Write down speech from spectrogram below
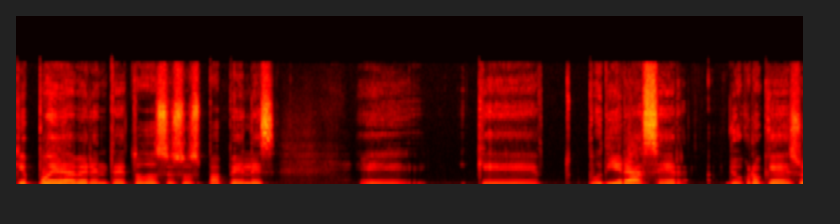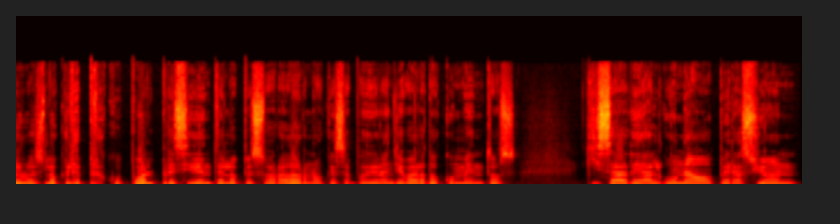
que puede haber entre todos esos papeles eh, que pudiera ser, yo creo que eso es lo que le preocupó al presidente López Obrador, ¿no? Que se pudieran llevar documentos quizá de alguna operación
